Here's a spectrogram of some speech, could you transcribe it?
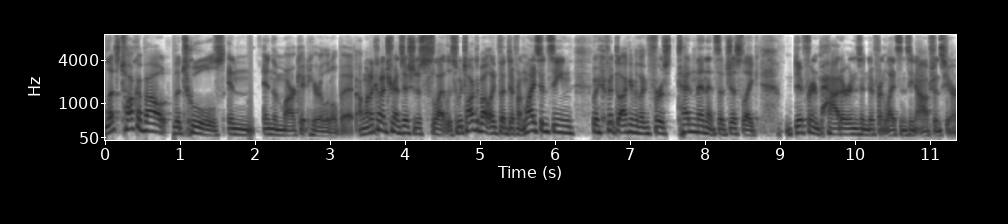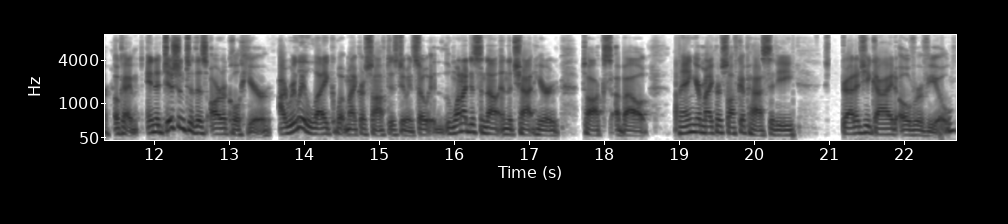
let's talk about the tools in in the market here a little bit. I want to kind of transition just slightly. So we talked about like the different licensing. We've been talking for like the first 10 minutes of just like different patterns and different licensing options here. Okay. In addition to this article here, I really like what Microsoft is doing. So the one I just sent out in the chat here talks about planning your Microsoft capacity, strategy guide overview.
